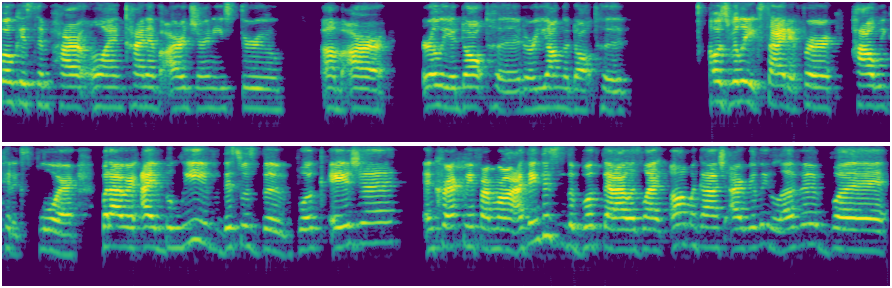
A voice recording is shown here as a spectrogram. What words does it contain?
focused in part on kind of our journeys through um, our early adulthood or young adulthood I was really excited for how we could explore. But I, I believe this was the book, Asia, and correct me if I'm wrong. I think this is the book that I was like, oh my gosh, I really love it, but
